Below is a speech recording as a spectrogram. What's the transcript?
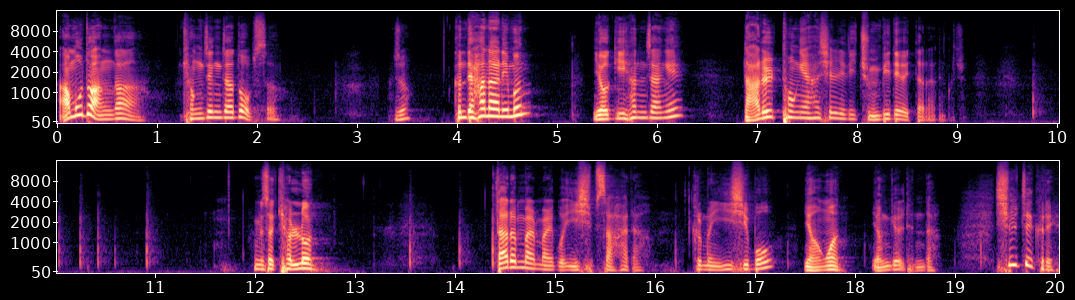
아무도 안 가. 경쟁자도 없어. 그죠? 근데 하나님은 여기 현장에 나를 통해 하실 일이 준비되어 있다라는 거죠. 그러면서 결론 다른 말 말고 24 하라. 그러면 25 영원 연결된다. 실제 그래요.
